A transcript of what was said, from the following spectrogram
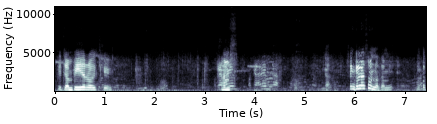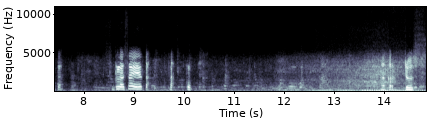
Ki jam piro iki? Pakai Enam- air, pakai air enggak? Enggak. Sing gelas ono tami. Aku tak segelas saya tak tak kluk. Nah, kerdus.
